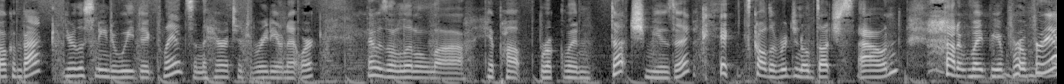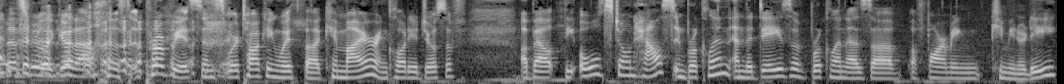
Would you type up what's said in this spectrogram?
Welcome back. You're listening to We Dig Plants and the Heritage Radio Network. That was a little uh, hip hop Brooklyn Dutch music. it's called Original Dutch Sound. Thought it might be appropriate. That's really good. Al. It's appropriate since we're talking with uh, Kim Maier and Claudia Joseph about the Old Stone House in Brooklyn and the days of Brooklyn as a, a farming community.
